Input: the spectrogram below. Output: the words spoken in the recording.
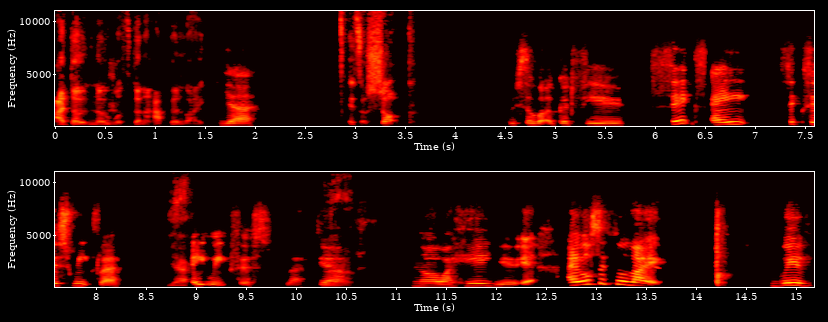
I don't know what's gonna happen. Like Yeah. it's a shock. We've still got a good few six, eight, six-ish weeks left. Yeah, Eight weeks-ish left. Yeah. yeah, No, I hear you. It, I also feel like with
